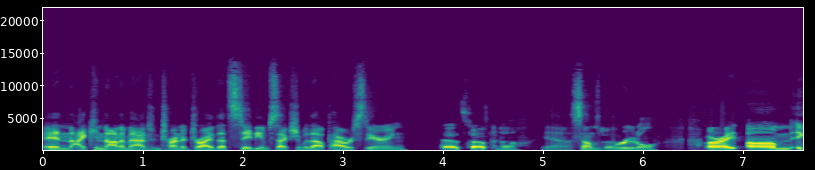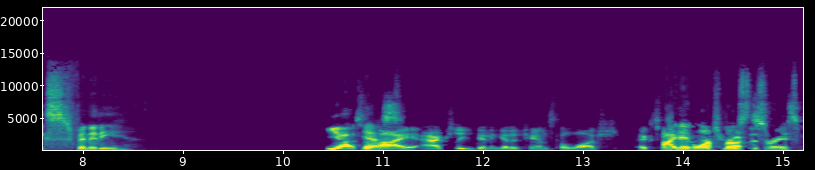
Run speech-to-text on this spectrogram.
and I cannot imagine trying to drive that stadium section without power steering. Yeah, it's tough. Oh, yeah, sounds tough. brutal. All right, um, Xfinity. Yeah, so Yes. I actually didn't get a chance to watch Xfinity. I didn't or watch most of this race.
